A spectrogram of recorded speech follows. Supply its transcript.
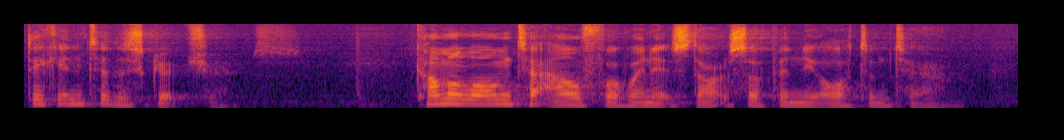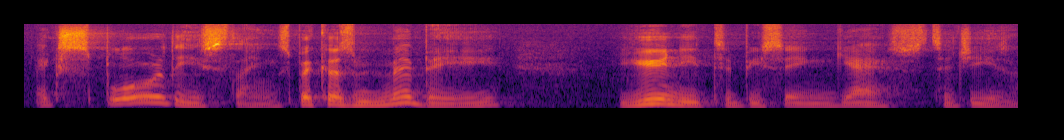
dig into the scriptures. Come along to Alpha when it starts up in the autumn term. Explore these things because maybe you need to be saying yes to Jesus.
